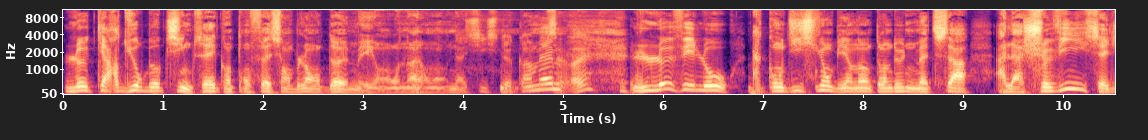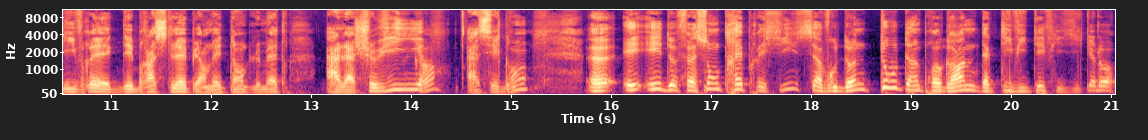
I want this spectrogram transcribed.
Le cardio boxing, vous savez, quand on fait semblant de, mais on, a- on insiste quand même. vrai. Le vélo, à condition bien entendu de mettre ça à la cheville, c'est livré avec des bracelets permettant de le mettre à la cheville, D'accord. Assez grand. Euh, et, et de façon très précise, ça vous donne tout un programme d'activité physique. Alors,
